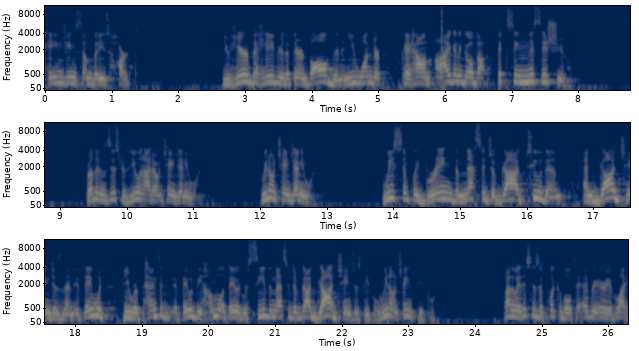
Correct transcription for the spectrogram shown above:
changing somebody's heart. You hear behavior that they're involved in and you wonder, okay, how am I going to go about fixing this issue? Brothers and sisters, you and I don't change anyone. We don't change anyone. We simply bring the message of God to them, and God changes them. If they would be repentant, if they would be humble, if they would receive the message of God, God changes people. We don't change people. By the way, this is applicable to every area of life.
